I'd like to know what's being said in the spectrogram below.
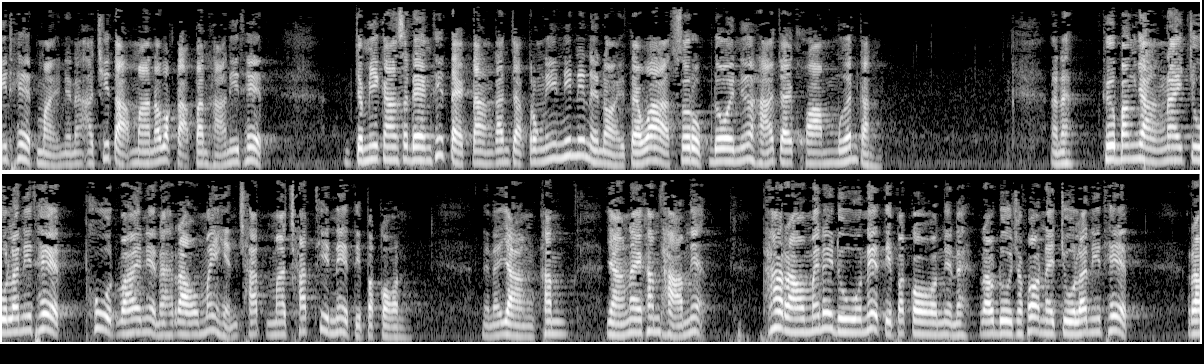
นิเทศใหม่เนี่ยนะอชิตามานวกะปัญหานิเทศ จะมีการแสดงที่แตกต่างกันจากตรงนี้นิดๆหน่อยๆแต่ว่าสรุปโดยเนื้อหาใจความเหมือนกันนนะคือบางอย่างในจูลนิเทศพูดไว้เนี่ยนะเราไม่เห็นชัดมาชัดที่เนติปกรณ์เนี่ยนะอย่างคำอย่างในคำถามเนี่ยถ้าเราไม่ได้ดูเนติปกรณ์เนี่ยนะเราดูเฉพาะในจูลนิเทศ เรา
